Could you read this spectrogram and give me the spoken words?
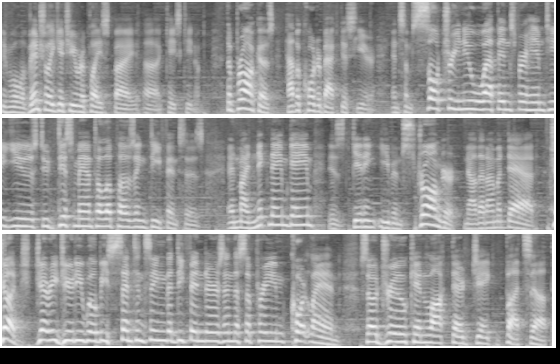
and will eventually get you replaced by uh, Case Keenum. The Broncos have a quarterback this year and some sultry new weapons for him to use to dismantle opposing defenses and my nickname game is getting even stronger now that I'm a dad. Judge Jerry Jeudy will be sentencing the defenders in the Supreme Court land so Drew can lock their Jake butts up.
